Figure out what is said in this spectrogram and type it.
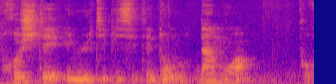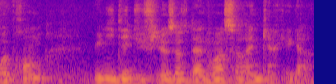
projeter une multiplicité d'ombres d'un moi, pour reprendre une idée du philosophe danois Søren Kierkegaard?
